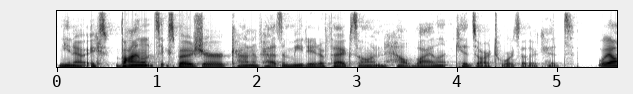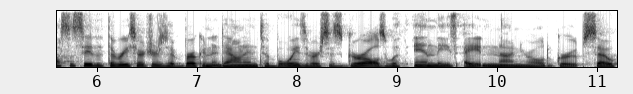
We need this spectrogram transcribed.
you know, ex- violence exposure kind of has immediate effects on how violent kids are towards other kids. We also see that the researchers have broken it down into boys versus girls within these eight and nine year old groups. So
